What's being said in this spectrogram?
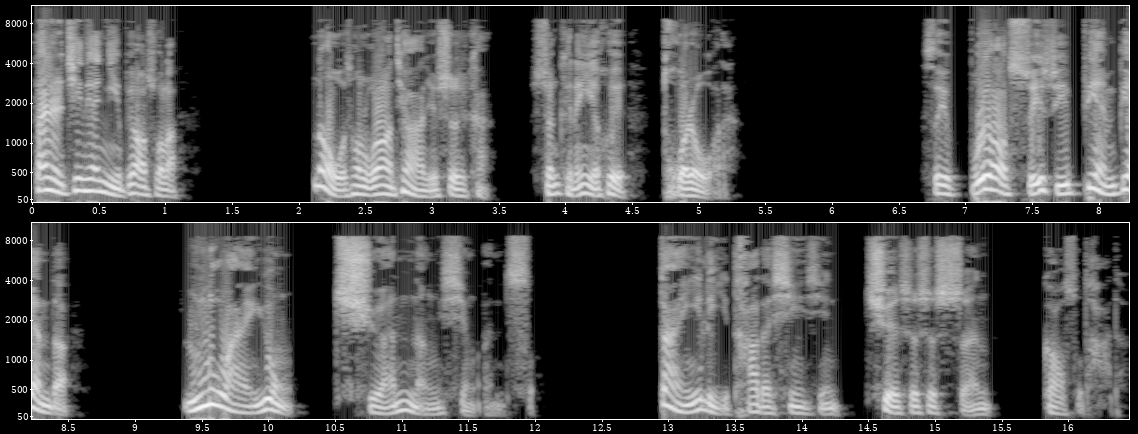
但是今天你不要说了，那我从楼上跳下去试试看，神肯定也会拖着我的。所以不要随随便便的乱用全能性恩赐。但以理他的信心确实是神告诉他的。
